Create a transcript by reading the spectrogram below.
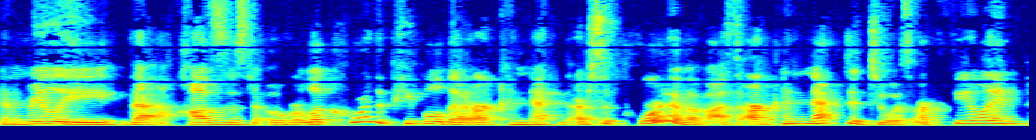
And really that causes us to overlook who are the people that are connected, are supportive of us, are connected to us, are feeling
